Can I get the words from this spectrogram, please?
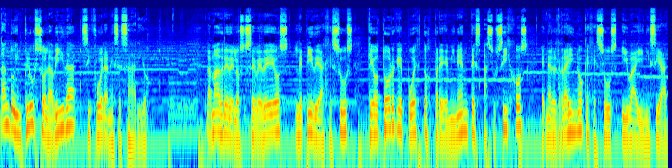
dando incluso la vida si fuera necesario. La madre de los Zebedeos le pide a Jesús que otorgue puestos preeminentes a sus hijos en el reino que Jesús iba a iniciar.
